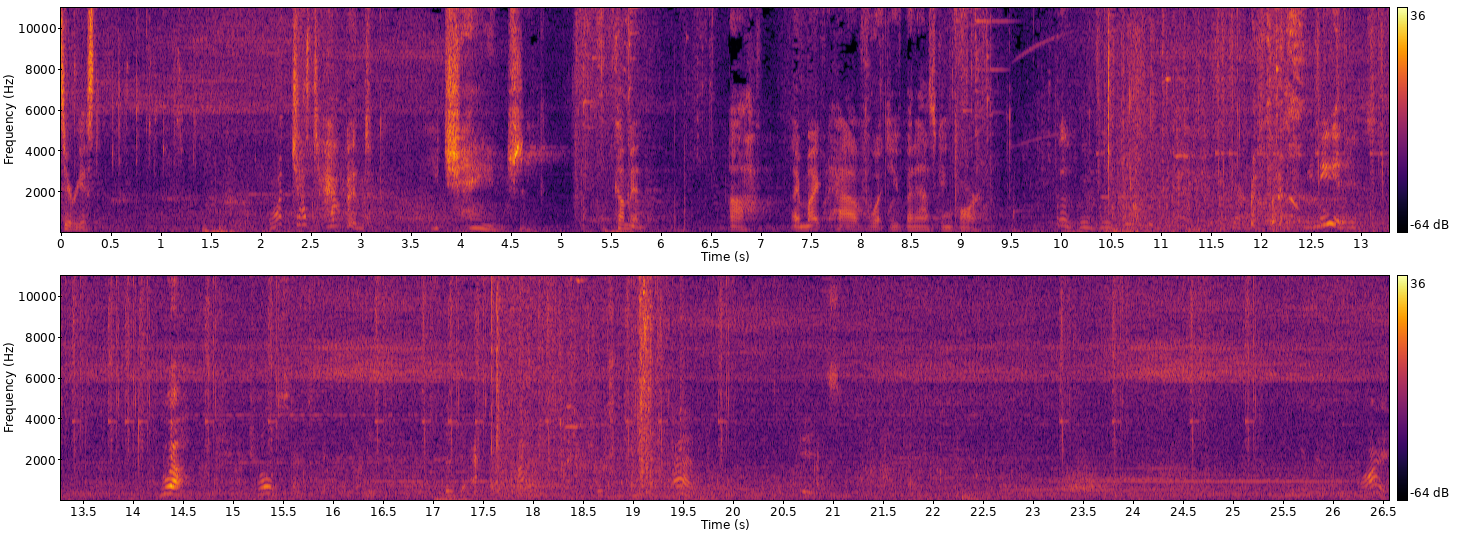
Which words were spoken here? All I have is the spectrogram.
Serious. What just happened? You changed. Come in. Ah, I might have what you've been asking for. Good, good, good, good, good. Now, we need it. Bruh. Control sensor. Does it actually have? What you have is. Why?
